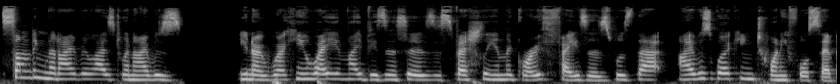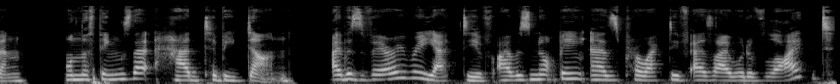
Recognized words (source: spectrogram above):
Something that I realized when I was, you know, working away in my businesses, especially in the growth phases, was that I was working 24 7 on the things that had to be done. I was very reactive. I was not being as proactive as I would have liked,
